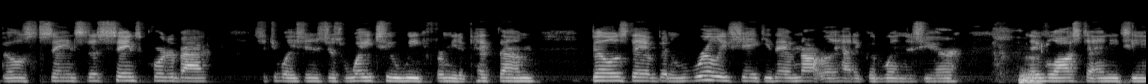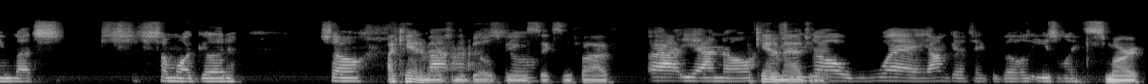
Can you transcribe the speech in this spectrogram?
Bills Saints. The Saints quarterback situation is just way too weak for me to pick them. Bills, they have been really shaky. They have not really had a good win this year. They've lost to any team that's somewhat good. So, I can't imagine I- the Bills being six and five. Uh, yeah, no. I can't There's imagine it. No way. I'm gonna take the Bills easily. Smart.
